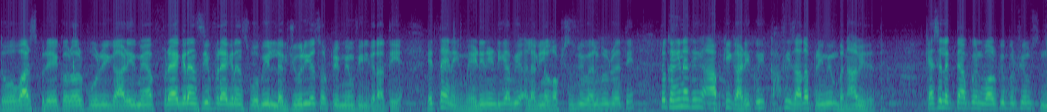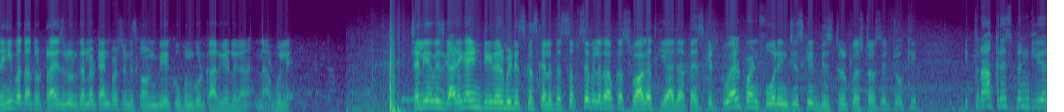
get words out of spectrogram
दो बार स्प्रे करो और पूरी गाड़ी में फ्रेगरेंस ही फ्रेगरेंस वो भी लग्जूरियस और प्रीमियम फील कराती है। इतना ही नहीं मेड इन इंडिया भी अलग अलग ऑप्शन भी अवेलेबल रहती हैं तो कहीं ना कहीं आपकी गाड़ी को ही काफ़ी ज़्यादा प्रीमियम बना भी देते हैं। कैसे लगते हैं आपको इन्वॉल्व के परफ्यूम्स नहीं पता तो ट्राई ज़रूर कर लो टेन परसेंट डिस्काउंट भी है कूपन कोड कारगेट लगाना, ना भूलें। चलिए अब इस गाड़ी का इंटीरियर भी डिस्कस कर लेते हैं। सबसे पहले तो आपका स्वागत किया जाता है इसके 12.4 इंचेस के डिजिटल क्लस्टर से, जो कि इतना crisp and clear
